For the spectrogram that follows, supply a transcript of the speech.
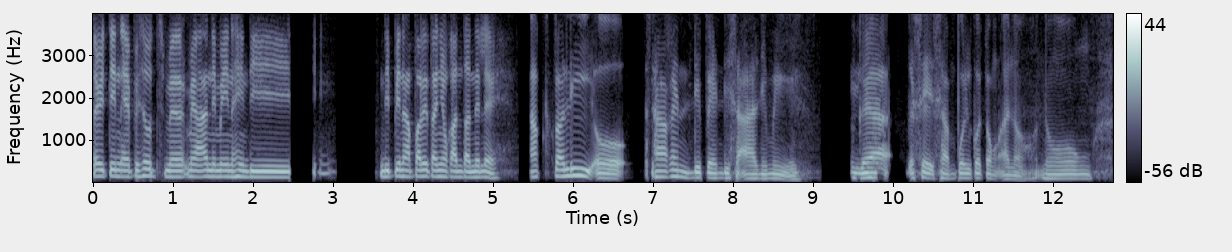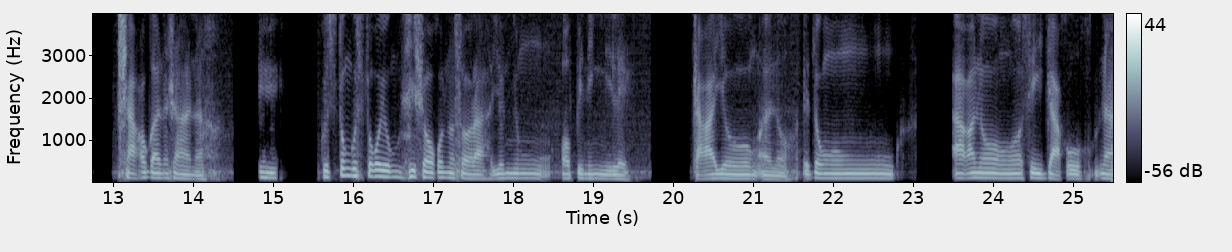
13 episodes may, may anime na hindi hindi pinapalitan yung kanta nila eh. Actually, o sa akin depende sa anime eh. Mm. Kaya kasi sample ko tong ano, nung Shakugan na siya na. Mm. Gustong gusto ko yung Hishoku no Sora. Yun yung opening nila eh. Tsaka yung ano, itong Akano Seijaku na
